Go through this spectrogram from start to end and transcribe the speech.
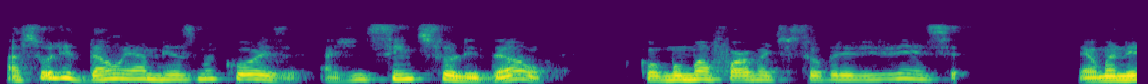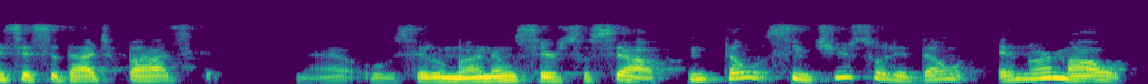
A solidão é a mesma coisa. A gente sente solidão como uma forma de sobrevivência é uma necessidade básica. Né? O ser humano é um ser social. Então, sentir solidão é normal,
